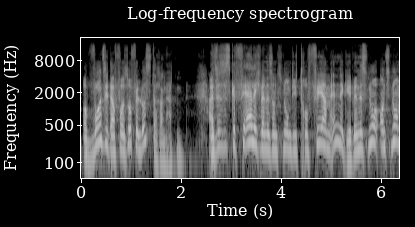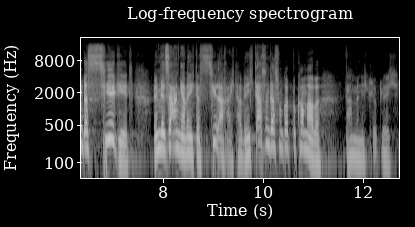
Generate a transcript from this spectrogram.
obwohl sie davor so viel Lust daran hatten. Also es ist gefährlich, wenn es uns nur um die Trophäe am Ende geht, wenn es nur, uns nur um das Ziel geht. Wenn wir sagen, ja, wenn ich das Ziel erreicht habe, wenn ich das und das von Gott bekommen habe, dann bin ich glücklich.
